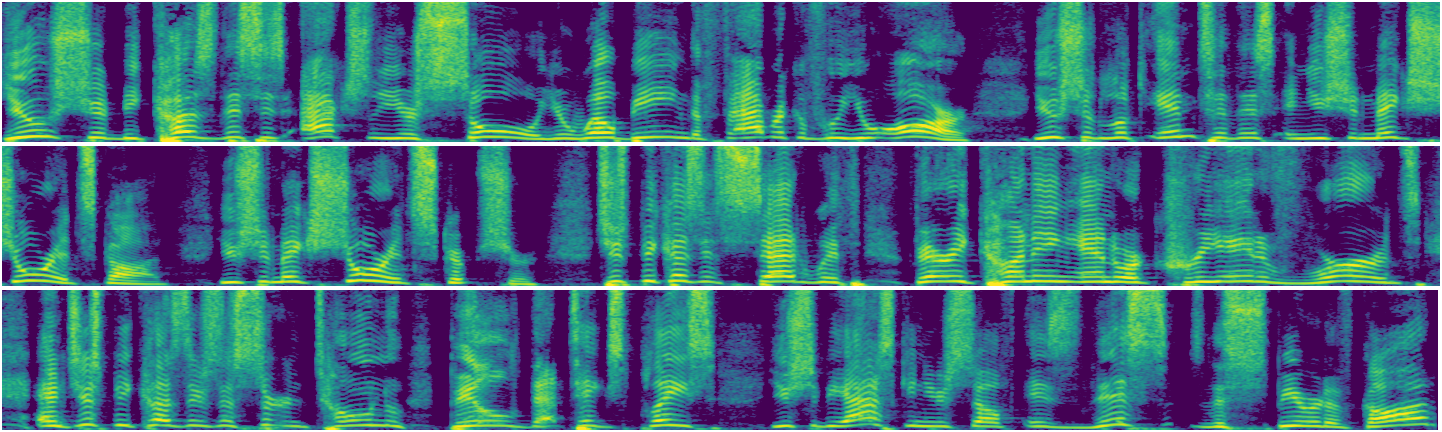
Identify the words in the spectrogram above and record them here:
You should, because this is actually your soul, your well being, the fabric of who you are. You should look into this and you should make sure it's God. You should make sure it's Scripture. Just because it's said with very cunning and or creative words, and just because there's a certain tone build that takes place, you should be asking yourself, is this the Spirit of God?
